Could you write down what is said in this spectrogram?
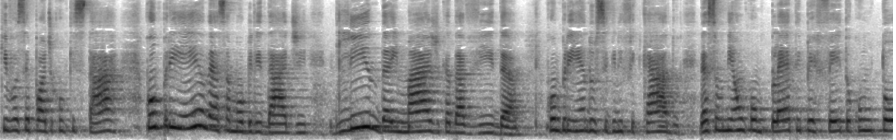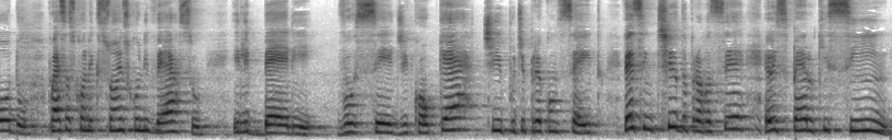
que você pode conquistar. Compreenda essa mobilidade linda e mágica da vida. Compreenda o significado dessa união completa e perfeita com o todo, com essas conexões com o universo. E libere você de qualquer tipo de preconceito Fez sentido para você? Eu espero que sim.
